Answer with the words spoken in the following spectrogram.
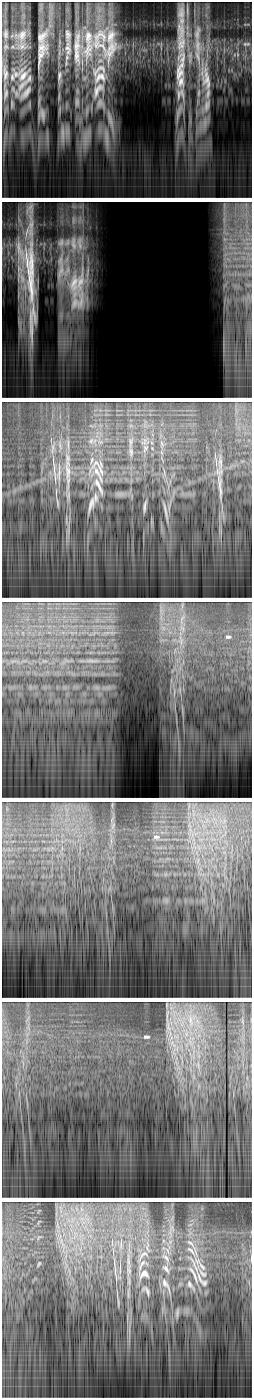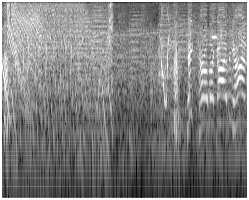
Recover our base from the enemy army. Roger, General. Good luck. Split up and take it to him.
